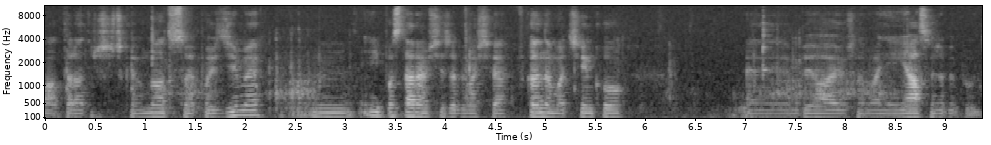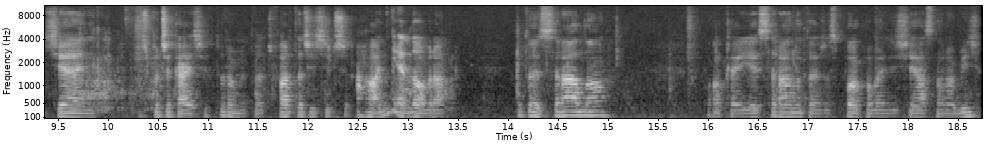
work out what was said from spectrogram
o, teraz troszeczkę w noc sobie pojeździmy mm, i postaram się, żeby właśnie w kolejnym odcinku e, była już normalnie jasno, żeby był dzień. Już poczekajcie, którą my to? 4.33. Aha, nie, dobra. No to jest rano. Okej, jest rano, także spoko, będzie się jasno robić.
